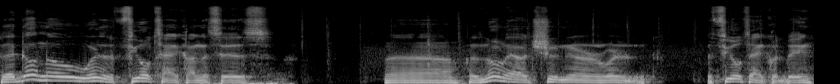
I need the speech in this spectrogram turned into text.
Because I don't know where the fuel tank on this is. Uh, 'cause normally I would shoot near where the fuel tank would be.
